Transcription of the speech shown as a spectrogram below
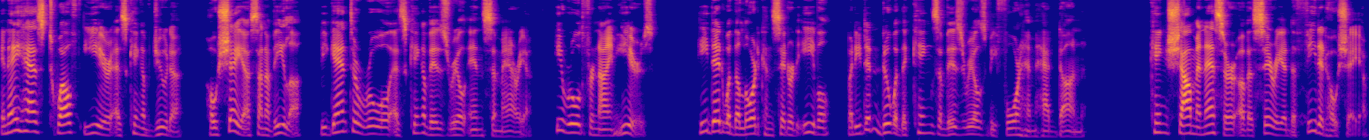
In Ahaz's twelfth year as king of Judah, Hoshea son of Elah began to rule as king of Israel in Samaria. He ruled for nine years. He did what the Lord considered evil, but he didn't do what the kings of Israel's before him had done. King Shalmaneser of Assyria defeated Hoshea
